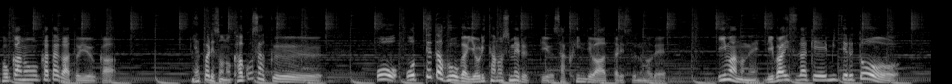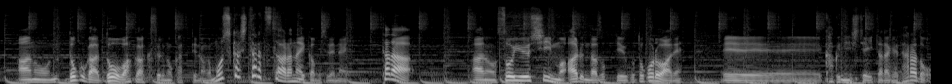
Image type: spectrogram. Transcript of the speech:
他の方がというかやっぱりその過去作を追ってた方がより楽しめるっていう作品ではあったりするので今のねリバイスだけ見てるとあのどこがどうワクワクするのかっていうのがもしかしたら伝わらないかもしれない。ただあのそういうシーンもあるんだぞっていうところはね、えー確認していただけたらと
